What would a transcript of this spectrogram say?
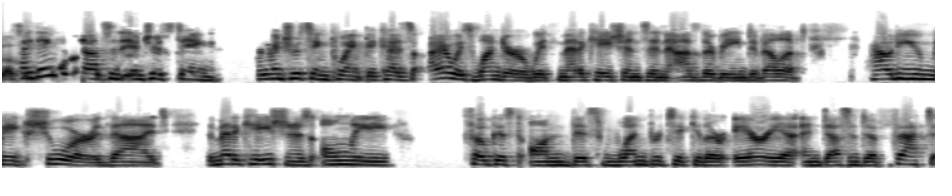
that's I think that's an interesting an interesting point because I always wonder with medications and as they're being developed, how do you make sure that the medication is only focused on this one particular area and doesn't affect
